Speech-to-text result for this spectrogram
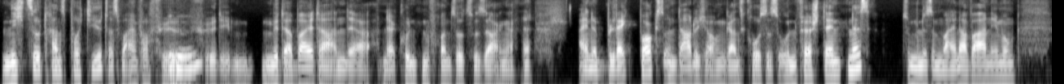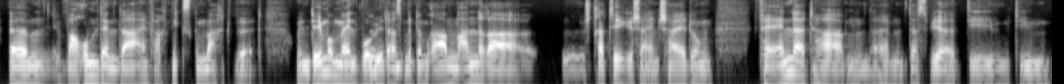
nicht so transportiert. Das war einfach für, mhm. für die Mitarbeiter an der, an der Kundenfront sozusagen eine, eine Blackbox und dadurch auch ein ganz großes Unverständnis zumindest in meiner Wahrnehmung, ähm, warum denn da einfach nichts gemacht wird. Und in dem Moment, wo mhm. wir das mit dem Rahmen anderer strategischer Entscheidungen verändert haben, ähm, dass wir die, die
